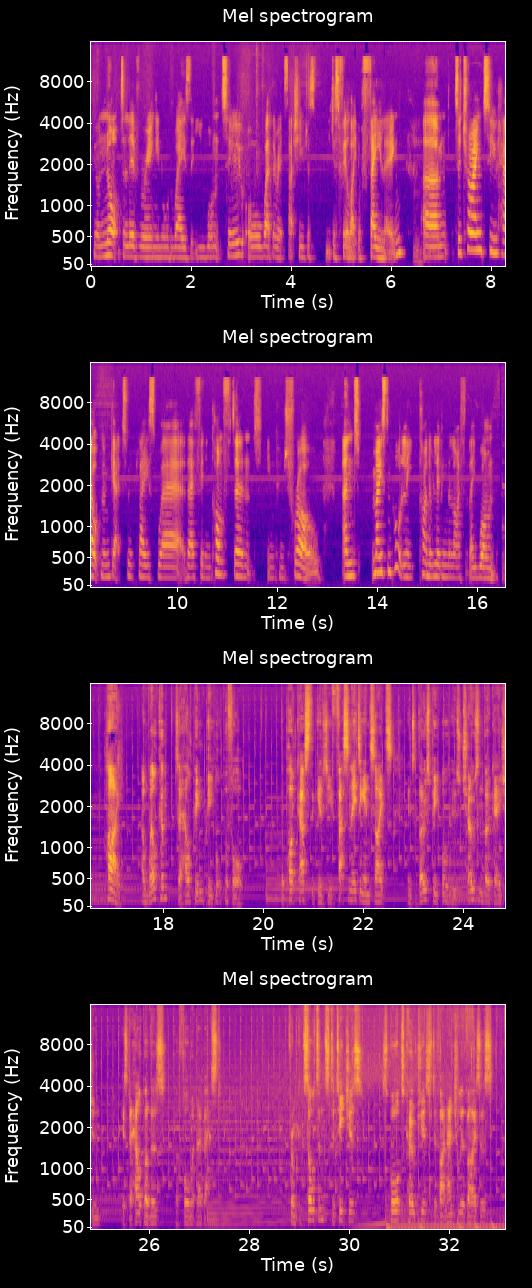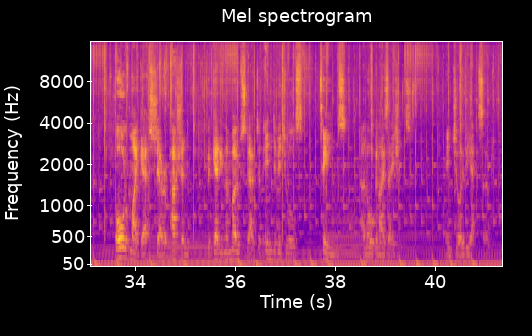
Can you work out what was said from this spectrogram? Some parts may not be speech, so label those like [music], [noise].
you're not delivering in all the ways that you want to or whether it's actually just you just feel like you're failing. Mm-hmm. um, to trying to help them get to a place where they're feeling confident in control and most importantly kind of living the life that they want. Hi and welcome to helping people perform the podcast that gives you fascinating insights into those people whose chosen vocation is to help others perform at their best from consultants to teachers, sports coaches to financial advisors, all of my guests share a passion for getting the most out of individuals, teams, and organisations. Enjoy the episode.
